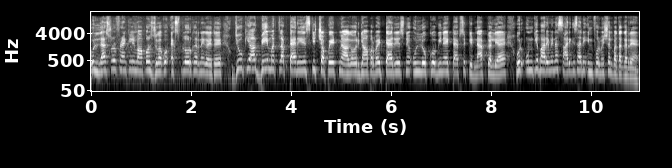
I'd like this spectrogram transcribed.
और लेस्टर और फ्रैंकलिन वहाँ पर उस जगह को एक्सप्लोर करने गए थे, जो कि यार बेमतलब टेररिस्ट की चपेट में आ गए। और यहाँ पर भाई टेररिस्ट ने उन लोग को भी ना एक टाइप से किडनैप कर लिया है और उनके बारे में ना सारी की सारी इंफॉर्मेशन पता कर रहे हैं।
